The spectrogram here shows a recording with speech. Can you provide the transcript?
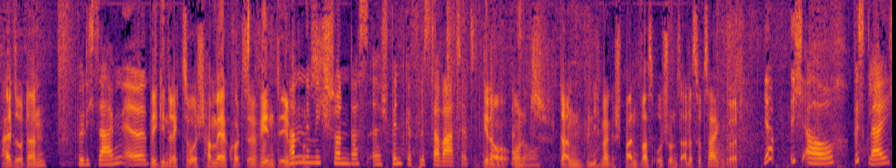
Also dann Würde ich sagen, äh, wir gehen direkt zu Usch, haben wir ja kurz erwähnt. Eben haben nämlich schon das äh, Spindgeflüster wartet. Genau, also- und dann bin ich mal gespannt, was Usch uns alles so zeigen wird. Ja, ich auch. Bis gleich.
